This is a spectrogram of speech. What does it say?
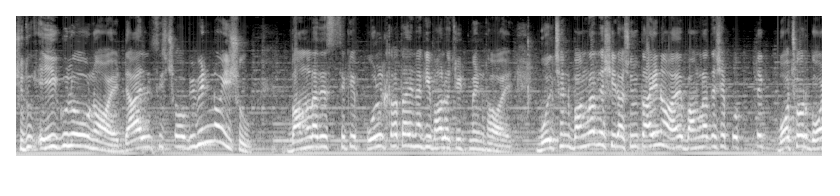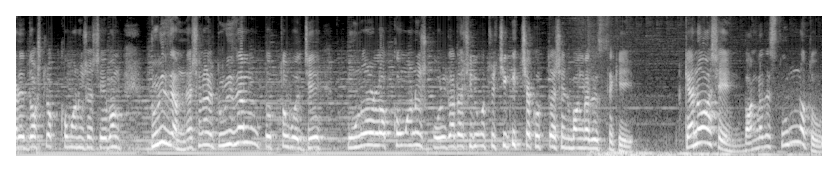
শুধু এইগুলোও নয়, ডায়ালিসিস সহ বিভিন্ন ইস্যু বাংলাদেশ থেকে কলকাতায় নাকি ভালো ট্রিটমেন্ট হয়? বলছেন বাংলাদেশিরা, শুধু তাই নয়, বাংলাদেশে প্রত্যেক বছর গড়ে দশ লক্ষ মানুষ আসে এবং ট্যুরিজম ন্যাশনাল ট্যুরিজম তথ্য বলছে পনেরো লক্ষ মানুষ কলকাতা শুধুমাত্র চিকিৎসা করতে আসেন বাংলাদেশ থেকে। কেন আসেন? বাংলাদেশ তো উন্নত।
